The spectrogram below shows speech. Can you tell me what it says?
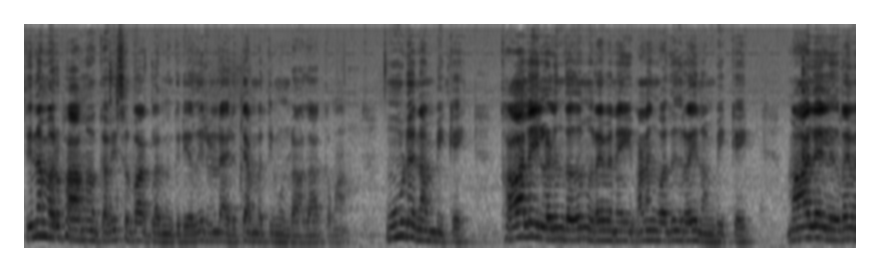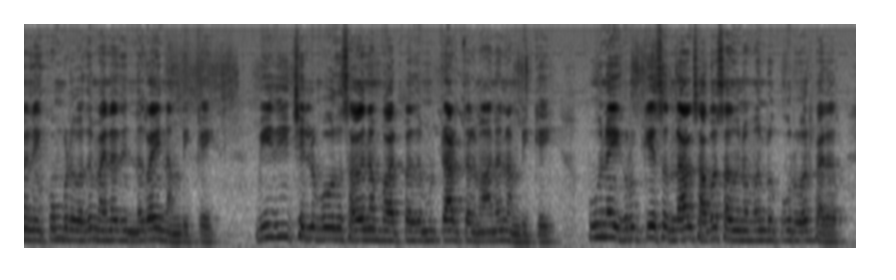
தினம் ஒரு பாமு கவி செவ்வாய்க்கிழமைக்குரியது இரண்டாயிரத்தி ஐம்பத்தி மூன்றாவது ஆக்கமா. மூட நம்பிக்கை. காலையில் எழுந்ததும் இறைவனை வணங்குவது இறை நம்பிக்கை. மாலையில் இறைவனை கும்பிடுவது மனதின் நிறை நம்பிக்கை. வீதி செல்லும்போது சகனம் பார்ப்பது முட்டாள்தனமான நம்பிக்கை. பூனை குறுக்கே சென்றால் சபசகுனம் என்று கூறுவர் பலர்.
